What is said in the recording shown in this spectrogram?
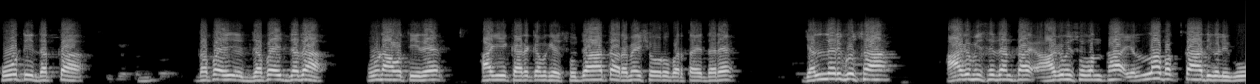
ಕೋಟಿ ದತ್ತ ದಪ ಜಪಯಜ್ಞದ ಪೂರ್ಣಾವತಿ ಇದೆ. ಹಾಗೆ ಈ ಕಾರ್ಯಕ್ರಮಕ್ಕೆ ಸುಜಾತ ರಮೇಶ್ ಅವರು ಬರ್ತಾ ಇದ್ದಾರೆ. ಎಲ್ಲರಿಗೂ ಸಹ ಆಗಮಿಸಿದಂತ ಆಗಮಿಸುವಂತಹ ಎಲ್ಲ ಭಕ್ತಾದಿಗಳಿಗೂ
